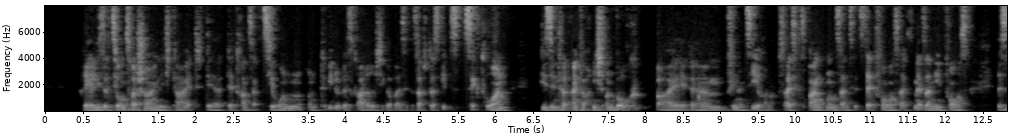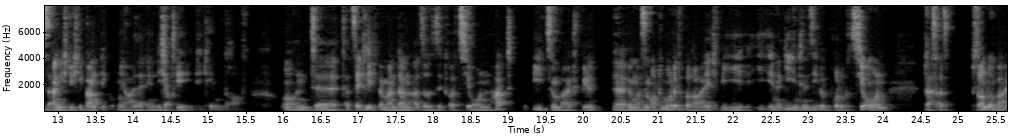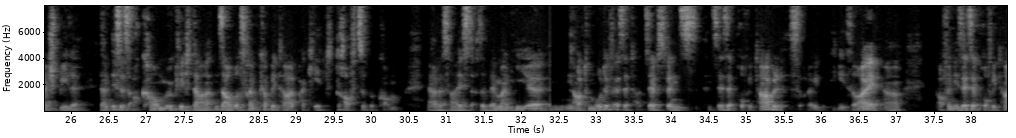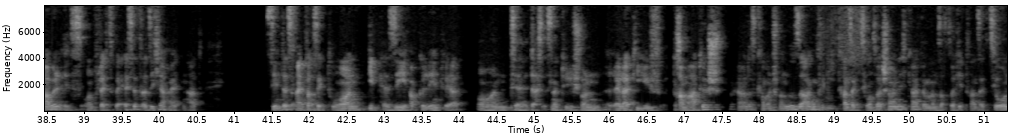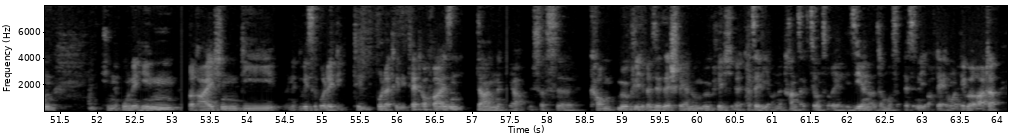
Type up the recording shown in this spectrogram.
Realisationswahrscheinlichkeit der, der Transaktionen. Und wie du das gerade richtigerweise gesagt hast, gibt es Sektoren, die sind halt einfach nicht on vogue bei ähm, Finanzierern, sei es jetzt Banken, sei es jetzt Debtfonds, sei es Mezzaninfonds. Das ist eigentlich durch die Bank, die gucken ja alle ähnlich auf die, die Themen drauf. Und äh, tatsächlich, wenn man dann also Situationen hat, wie zum Beispiel äh, irgendwas im Automotive-Bereich, wie energieintensive Produktion, das als besondere Beispiele, dann ist es auch kaum möglich, da ein sauberes Fremdkapitalpaket drauf zu bekommen. Ja, das heißt, also wenn man hier ein Automotive Asset hat, selbst wenn es sehr, sehr profitabel ist, oder wie die Gießerei, ja, auch wenn die sehr, sehr profitabel ist und vielleicht sogar Assets als Sicherheiten hat, sind das einfach Sektoren, die per se abgelehnt werden. Und äh, das ist natürlich schon relativ dramatisch, ja, das kann man schon so sagen, für die Transaktionswahrscheinlichkeit, wenn man sagt, solche Transaktionen in ohnehin Bereichen, die eine gewisse Volatilität aufweisen, dann ja, ist das äh, kaum möglich oder sehr, sehr schwer nur möglich, äh, tatsächlich auch eine Transaktion zu realisieren. Also da muss letztendlich auch der M&A-Berater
